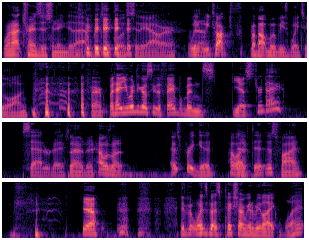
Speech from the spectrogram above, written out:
we're not transitioning to that. We're too close to the hour. We Yeah. we talked f- about movies way too long. Fair. But hey, you went to go see the Fabelmans yesterday, Saturday. Saturday. How was that? It was pretty good. I liked it. It was fine. Yeah, if it wins Best Picture, I'm gonna be like, what?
